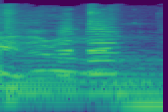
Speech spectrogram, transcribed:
Pedro.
